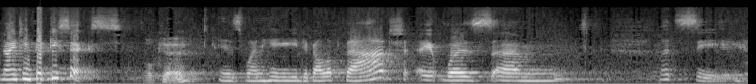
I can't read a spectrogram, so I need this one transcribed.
1956 Okay. is when he developed that. It was, um, let's see,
